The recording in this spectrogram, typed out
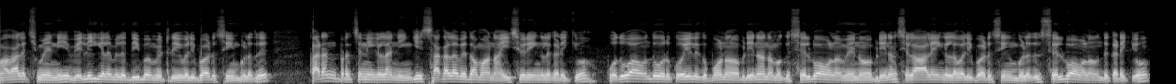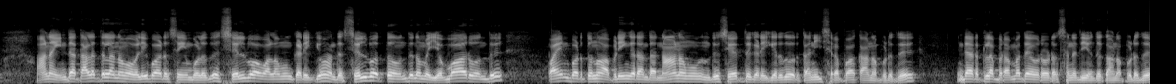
மகாலட்சுமி அணியை வெள்ளிக்கிழமையில் தீபம் வெற்றி வழிபாடு செய்யும் பொழுது கடன் பிரச்சனைகள்லாம் நீங்கி சகல விதமான ஐஸ்வர்யங்கள் கிடைக்கும். பொதுவாக வந்து ஒரு கோயிலுக்கு போனோம் அப்படின்னா நமக்கு செல்வ வளம் வேணும் அப்படின்னா சில ஆலயங்களில் வழிபாடு செய்யும் பொழுது செல்வ வளம் வந்து கிடைக்கும். ஆனால் இந்த தளத்தில் நம்ம வழிபாடு செய்யும் பொழுது செல்வ வளமும் கிடைக்கும். அந்த செல்வத்தை வந்து நம்ம எவ்வாறு வந்து பயன்படுத்தணும் அப்படிங்கிற அந்த நாணமும் வந்து சேர்த்து கிடைக்கிறது ஒரு தனி சிறப்பாக காணப்படுது. இந்த இடத்துல பிரம்மதேவரோட சன்னதி வந்து காணப்படுது.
